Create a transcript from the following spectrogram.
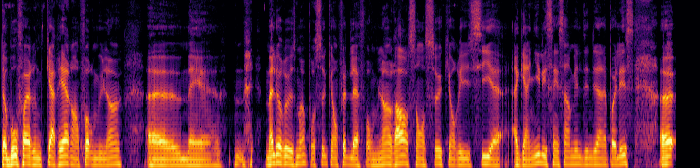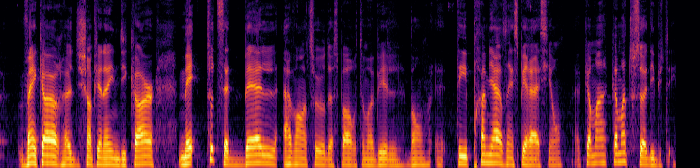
T'as beau faire une carrière en Formule 1, euh, mais malheureusement, pour ceux qui ont fait de la Formule 1, rares sont ceux qui ont réussi à, gagner les 500 000 d'Indianapolis. Euh, vainqueur euh, du championnat IndyCar, mais toute cette belle aventure de sport automobile, bon, euh, tes premières inspirations, comment, comment tout ça a débuté?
